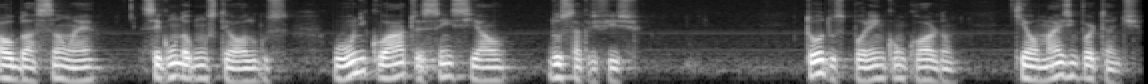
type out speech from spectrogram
A oblação é, segundo alguns teólogos, o único ato essencial do sacrifício. Todos, porém, concordam que é o mais importante.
